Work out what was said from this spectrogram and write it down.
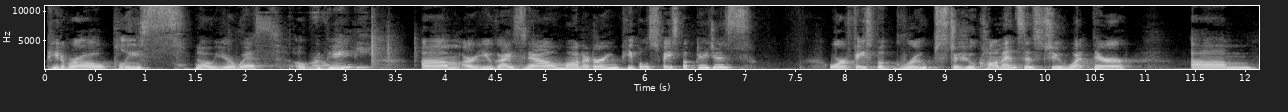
Peterborough Police, no, you're with OPP? Um, are you guys now monitoring people's Facebook pages or Facebook groups to who comments as to what their um,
